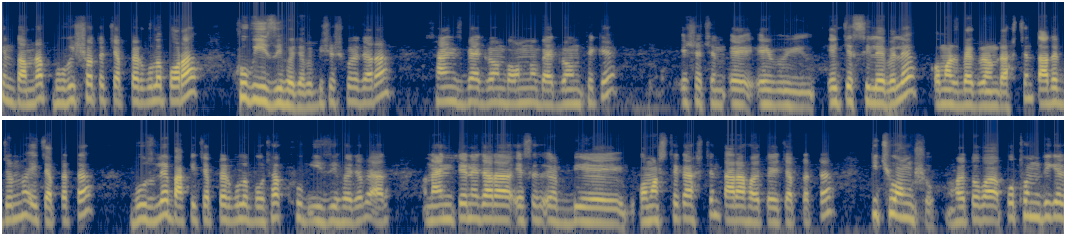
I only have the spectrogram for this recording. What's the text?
কিন্তু আমরা ভবিষ্যতের চ্যাপ্টারগুলো পড়া খুব ইজি হয়ে যাবে। বিশেষ করে যারা সায়েন্স ব্যাকগ্রাউন্ড বা অন্য ব্যাকগ্রাউন্ড থেকে এসেছেন এইচএসসি লেভেলে কমার্স ব্যাকগ্রাউন্ডে আসছেন, তাদের জন্য এই চ্যাপ্টারটা বুঝলে বাকি চ্যাপ্টারগুলো বোঝা খুব ইজি হয়ে যাবে। আর নাইন টেনে যারা এসে কমার্স থেকে আসছেন, তারা হয়তো এই চ্যাপ্টারটা কিছু অংশ। হয়তো বা প্রথম দিকের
